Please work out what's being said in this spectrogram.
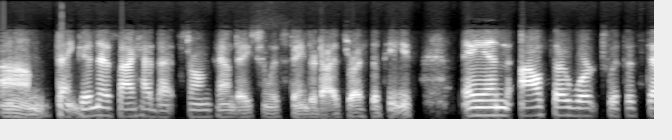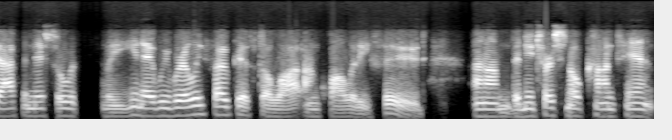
um, thank goodness I had that strong foundation with standardized recipes. And I also worked with the staff initially. You know, we really focused a lot on quality food. Um, the nutritional content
